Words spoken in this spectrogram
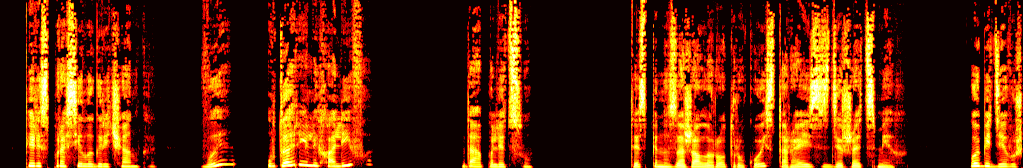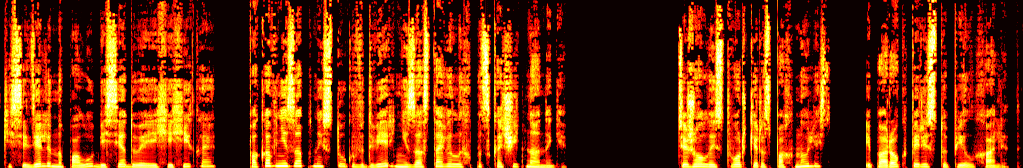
— переспросила гречанка. «Вы ударили халифа?» «Да, по лицу». Деспина зажала рот рукой, стараясь сдержать смех. Обе девушки сидели на полу, беседуя и хихикая, пока внезапный стук в дверь не заставил их подскочить на ноги. Тяжелые створки распахнулись, и порог переступил Халид.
